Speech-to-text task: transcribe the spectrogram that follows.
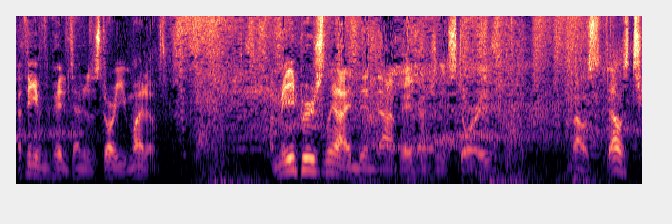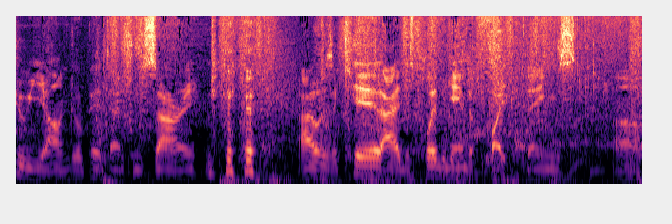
I think if you paid attention to the story, you might have. Me personally, I did not pay attention to the story. I was I was too young to pay attention. Sorry. I was a kid. I just played the game to fight things. Um,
